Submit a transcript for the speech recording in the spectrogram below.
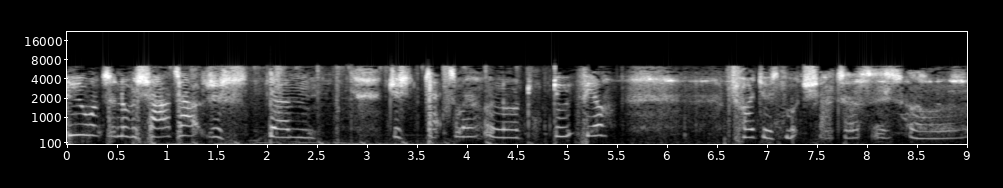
Who wants another shout out? Just um, just text me and I'll do it for you. Try to do as much shout outs as um,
